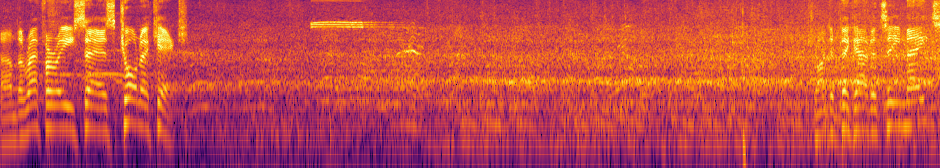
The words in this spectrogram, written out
And the referee says corner kick. Trying to pick out a teammate.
